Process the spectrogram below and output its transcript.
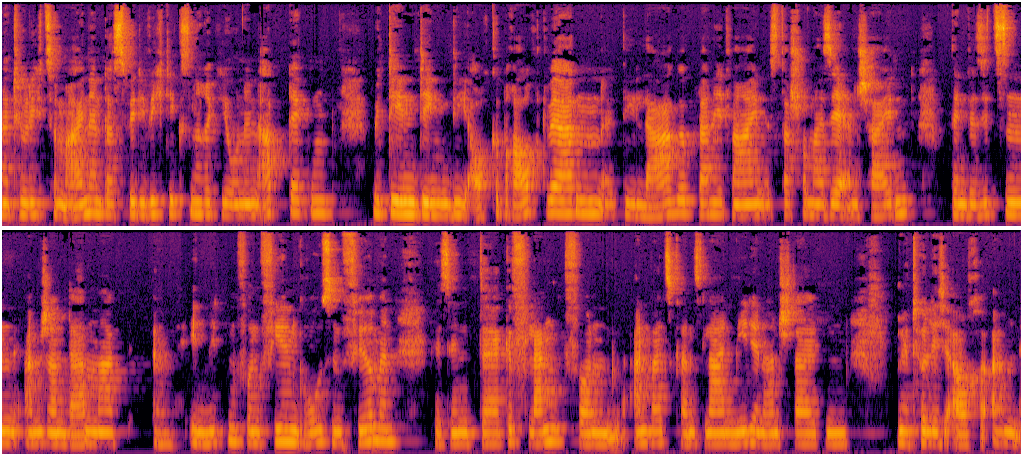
natürlich zum einen, dass wir die wichtigsten Regionen abdecken mit den Dingen, die auch gebraucht werden. Die Lage Planet Wein ist da schon mal sehr entscheidend, denn wir sitzen am Gendarmenmarkt äh, inmitten von vielen großen Firmen. Wir sind äh, geflankt von Anwaltskanzleien, Medienanstalten, natürlich auch ähm,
